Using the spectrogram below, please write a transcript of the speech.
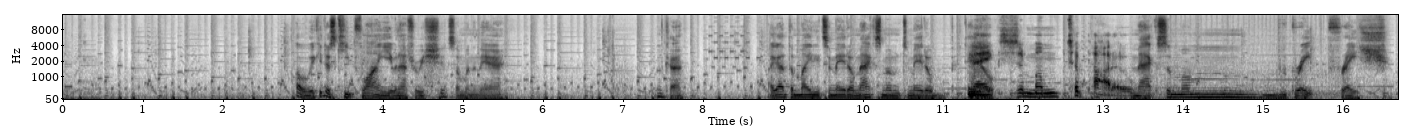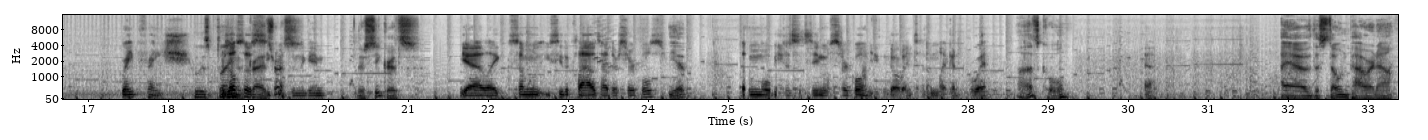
Oh, we could just keep flying even after we shoot someone in the air. Okay. I got the mighty tomato maximum tomato potato. Maximum Tapato. maximum grape fresh. Great fresh. Who is There's playing also with secrets in the game. There's secrets. Yeah, like some you see the clouds have their circles. Yep. Some will be just a single circle, and you can go into them like a doorway. Oh, that's cool. Yeah. I have the stone power now.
